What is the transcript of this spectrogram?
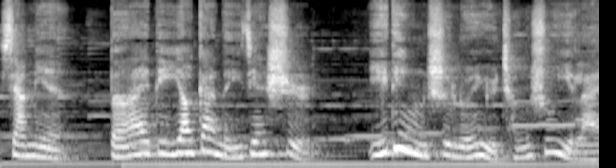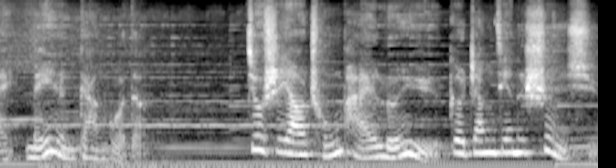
下面本 ID 要干的一件事，一定是《论语》成书以来没人干过的，就是要重排《论语》各章间的顺序。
